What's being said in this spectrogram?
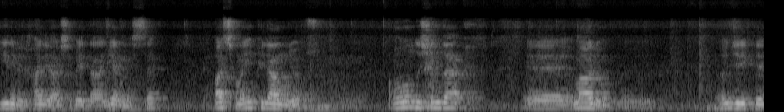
yeni bir kar yağışı meydana gelmezse açmayı planlıyoruz. Onun dışında e, malum e, öncelikle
